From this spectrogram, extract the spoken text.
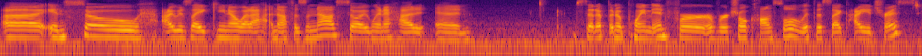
uh, and so I was like, you know what, enough is enough. So I went ahead and set up an appointment for a virtual consult with a psychiatrist.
